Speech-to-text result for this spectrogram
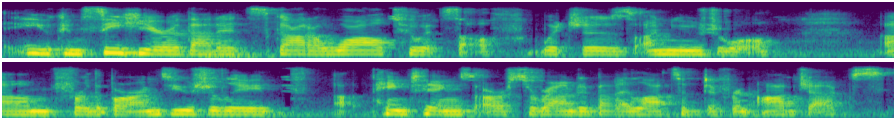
you can see here that it's got a wall to itself, which is unusual um, for the Barnes. Usually uh, paintings are surrounded by lots of different objects.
